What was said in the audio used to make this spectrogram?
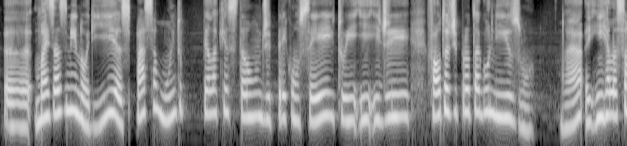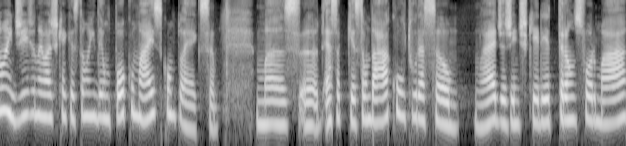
Uh, mas as minorias passam muito pela questão de preconceito e, e, e de falta de protagonismo. né? Em relação ao indígena, eu acho que a questão ainda é um pouco mais complexa, mas uh, essa questão da aculturação não é? De a gente querer transformar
